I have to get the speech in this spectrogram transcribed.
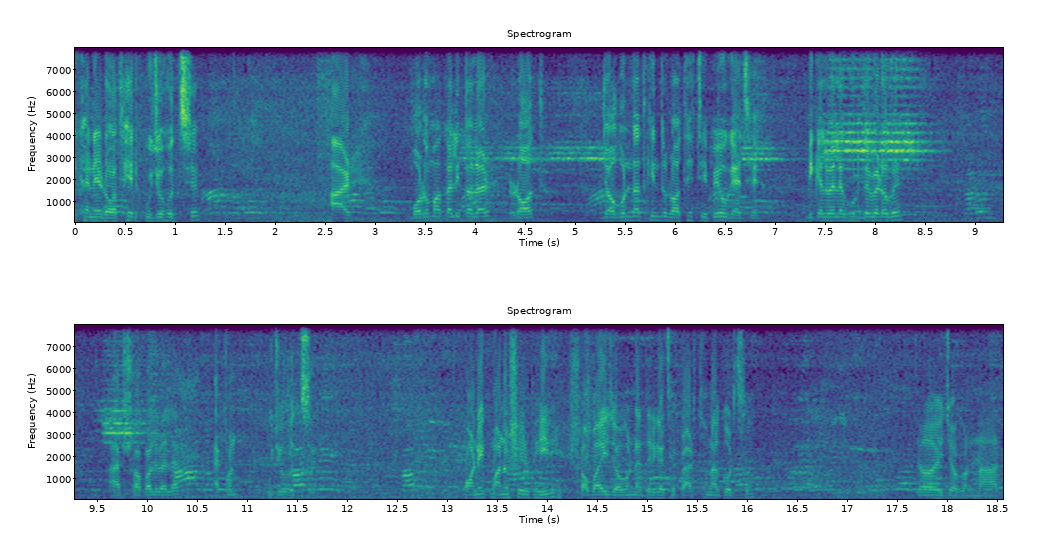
এখানে রথের পুজো হচ্ছে, আর বড় মা কালীতলার রথ, জগন্নাথ কিন্তু রথে চেপেও গেছে। বিকেলবেলা ঘুরতে বেরোবে, আর সকালবেলা এখন পুজো হচ্ছে। অনেক মানুষের ভিড়, সবাই জগন্নাথের কাছে প্রার্থনা করছে। জয় জগন্নাথ।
